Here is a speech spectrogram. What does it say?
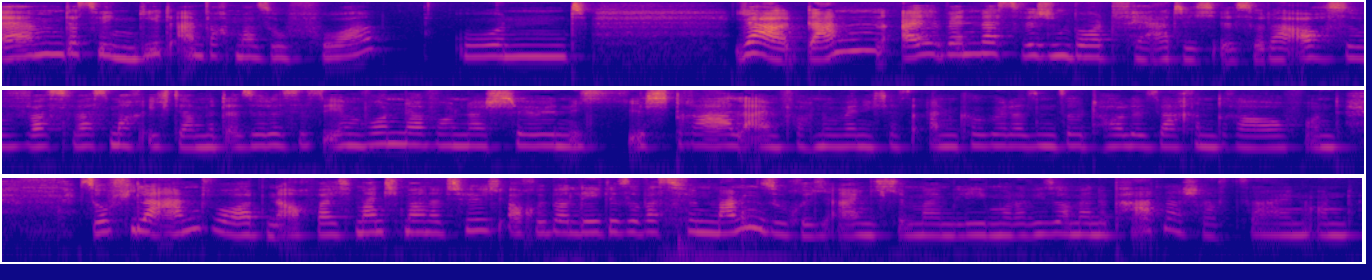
ähm, deswegen geht einfach mal so vor. Und ja, dann, wenn das Vision Board fertig ist oder auch so, was, was mache ich damit? Also das ist eben wunder, wunderschön. Ich, strahle einfach nur, wenn ich das angucke. Da sind so tolle Sachen drauf und so viele Antworten auch, weil ich manchmal natürlich auch überlege, so was für einen Mann suche ich eigentlich in meinem Leben oder wie soll meine Partnerschaft sein? Und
